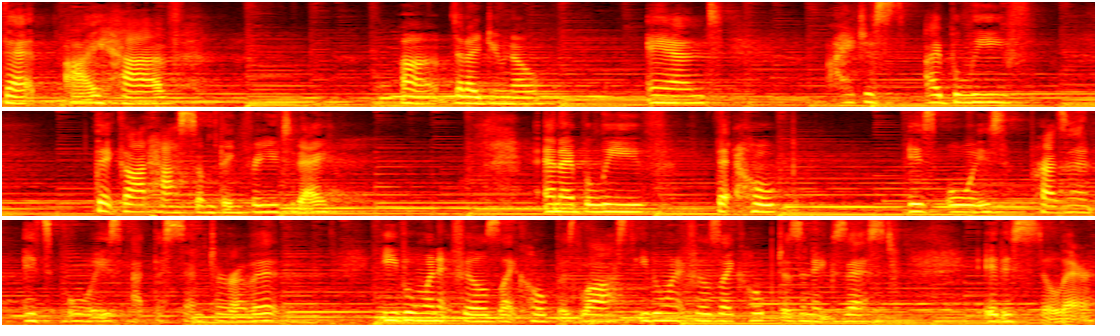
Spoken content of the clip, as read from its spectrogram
that I have, uh, that I do know. And I just, I believe that God has something for you today. And I believe that hope is always present, it's always at the center of it. Even when it feels like hope is lost, even when it feels like hope doesn't exist, it is still there.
